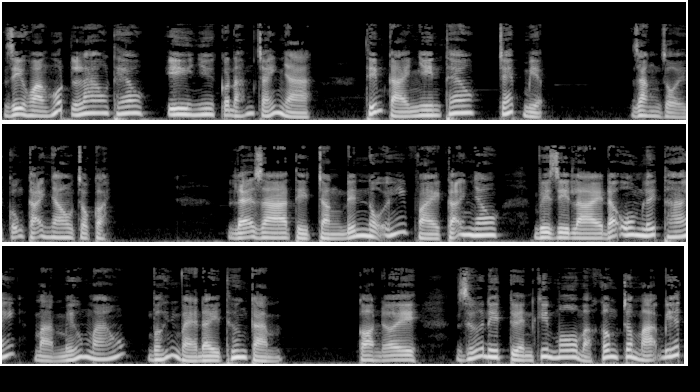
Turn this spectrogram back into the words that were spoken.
Di hoàng hốt lao theo, y như có đám cháy nhà. Thím cải nhìn theo, chép miệng. Răng rồi cũng cãi nhau cho coi. Lẽ ra thì chẳng đến nỗi phải cãi nhau, vì dì lại đã ôm lấy Thái mà mếu máu với vẻ đầy thương cảm con ơi, giữa đi tuyển khi mô mà không cho mạ biết.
